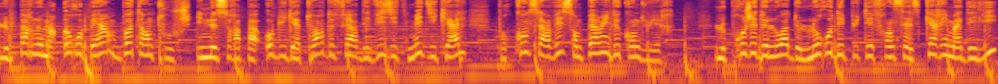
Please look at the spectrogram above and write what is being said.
Le Parlement européen botte en touche. Il ne sera pas obligatoire de faire des visites médicales pour conserver son permis de conduire le projet de loi de l'eurodéputée française Karima Deli,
